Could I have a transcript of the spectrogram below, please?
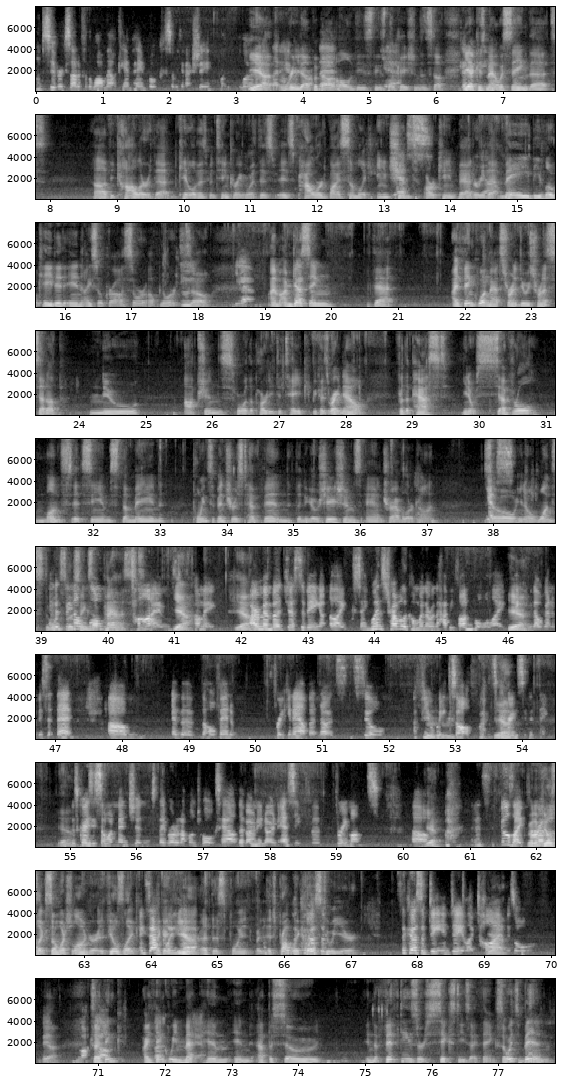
I'm super excited for the Wildemount campaign book, so we can actually like, learn Yeah, about that read up about there. all of these these locations and stuff. Yeah, because Matt was saying that uh, the collar that Caleb has been tinkering with is is powered by some like ancient Yes. arcane battery Yeah. that may be located in Eiselcross or up north. Mm. So Yeah, I'm I'm guessing that I think what Matt's trying to do is trying to set up new options for the party to take because right now, for the past you know several months, it seems the main points of interest have been the negotiations and Traveler Con. Yes. So you know once and once those things have passed, time Yeah. coming. yeah, I remember Jester being like saying, "When's TravelerCon?" When they were in the Happy Fun Ball, like Yeah. thinking they were going to miss it then, um, and the the whole fandom freaking out. But no, it's, it's still a few Mhm. weeks off. It's Yeah. crazy to think. yeah, It's crazy. Someone mentioned they brought it up on talks how they've only known Essek for three months. Um, yeah. and it's, it feels like But it feels like so much longer. It feels like exactly like a year yeah. at this point, but it's probably close of- to a year. It's the curse of D and D. Like time Yeah. is all Yeah. Because I think I think we met yeah. him in episode in the fifties or sixties, I think. So it's been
